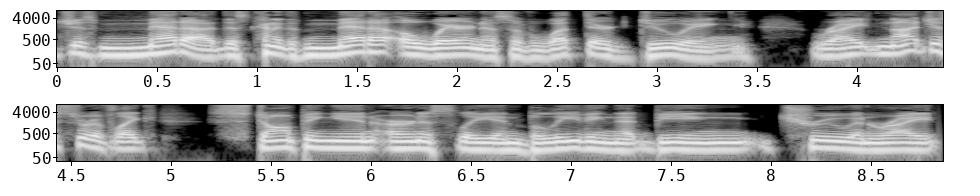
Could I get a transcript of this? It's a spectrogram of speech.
just meta this kind of meta awareness of what they're doing right? Not just sort of like stomping in earnestly and believing that being true and right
